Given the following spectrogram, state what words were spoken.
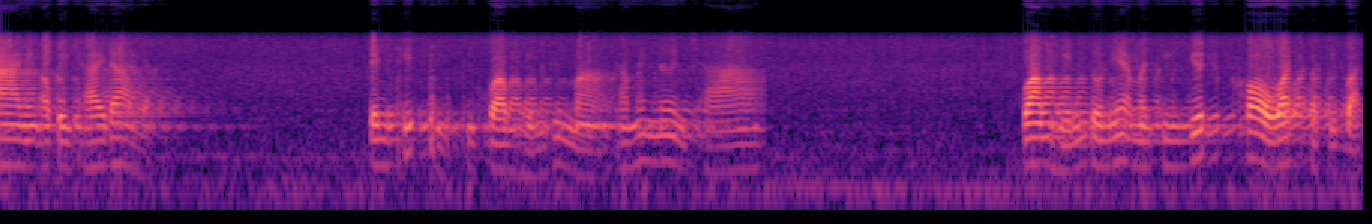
ายังเอาไปใช้ได้ เป็นทิฏฐิคือความเห็นขึ้นมาทำให้เนิ่นช้า ความเห็นตัวนี้มันจึงยึดข้อวัดปฏิบัติ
